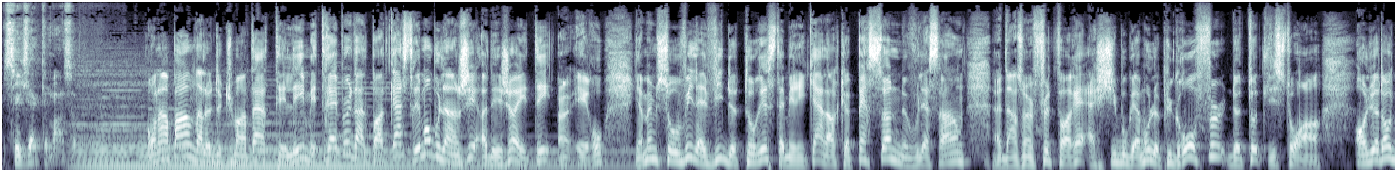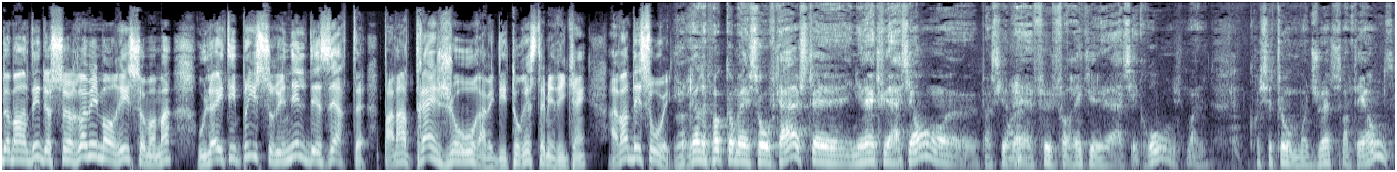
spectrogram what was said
C'est exactement ça. On en parle dans le documentaire télé, mais très peu dans le podcast. Raymond Boulanger a déjà été un héros. Il a même sauvé la vie de touristes américains alors que personne ne voulait se rendre euh, dans un feu de forêt à Chibougamau, le plus gros feu de toute l'histoire. On lui a donc demandé de se remémorer ce moment où il a été pris sur une île déserte pendant 13 jours avec des touristes américains avant de les sauver. Je regardais pas comme un sauvetage, c'était une évacuation, euh, parce qu'il y avait un feu de forêt qui est assez gros. Je crois que c'était au mois de juin 71,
